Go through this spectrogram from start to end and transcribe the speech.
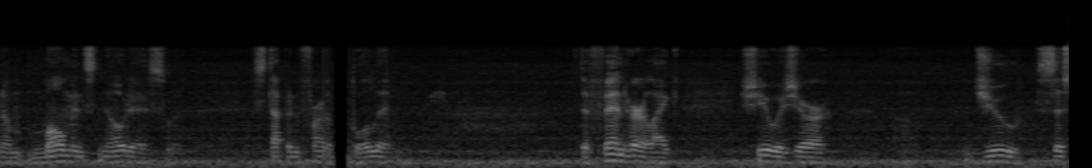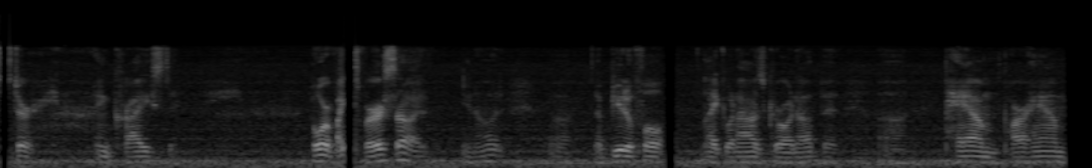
in a moment's notice, would step in front of the bullet, defend her like she was your uh, Jew sister in Christ, or vice versa. You know, uh, a beautiful, like when I was growing up, uh, Pam Parham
